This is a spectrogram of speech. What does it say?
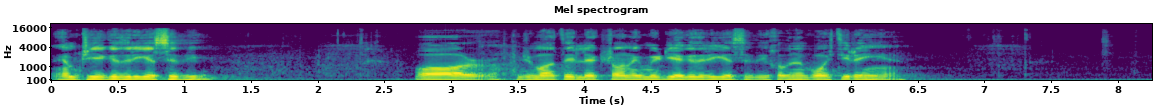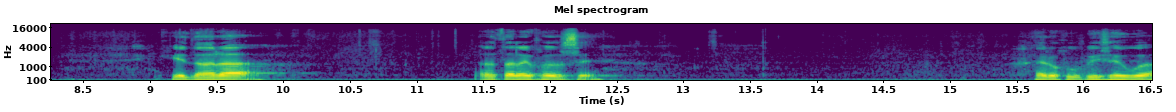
ایم ٹی اے کے ذریعے سے بھی اور جماعتی الیکٹرانک میڈیا کے ذریعے سے بھی خبریں پہنچتی رہی ہیں کہ ادارہ اللہ تعالیٰ کے فضل سے خیر و خوبی سے ہوا۔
